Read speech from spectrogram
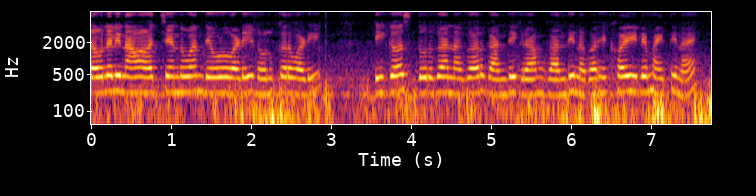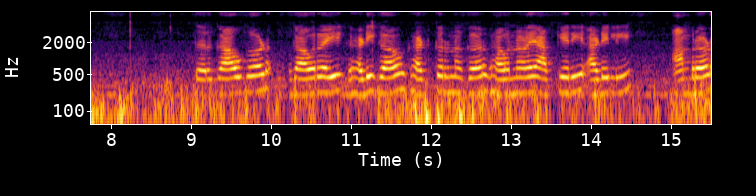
रवलेली नावं चेंदवन देऊळवाडी ढोलकरवाडी डिगस दुर्गानगर गांधीग्राम गांधीनगर हे खय इले माहिती नाही तर गावगड गावराई घाडीगाव घाटकरनगर घावनळे आकेरी आडेली आंबरड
